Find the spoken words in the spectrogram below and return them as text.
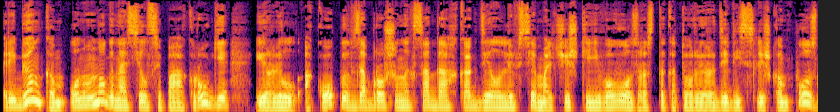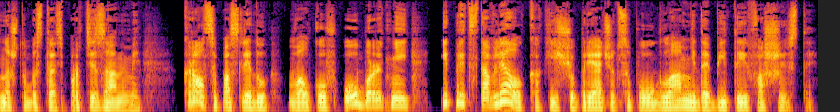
Ребенком он много носился по округе и рыл окопы в заброшенных садах, как делали все мальчишки его возраста, которые родились слишком поздно, чтобы стать партизанами, крался по следу волков-оборотней и представлял, как еще прячутся по углам недобитые фашисты.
